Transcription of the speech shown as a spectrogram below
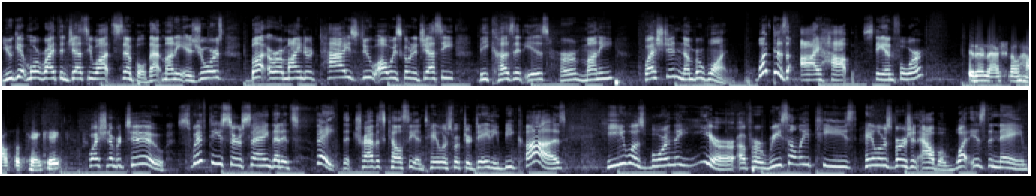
you get more right than Jessie Watt. Simple. That money is yours. But a reminder ties do always go to Jessie because it is her money. Question number one What does IHOP stand for? International House of Pancakes. Question number two Swifties are saying that it's fate that Travis Kelce and Taylor Swift are dating because he was born the year of her recently teased Taylor's version album. What is the name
